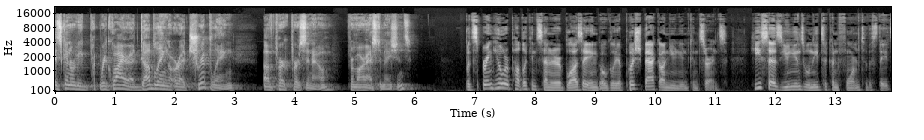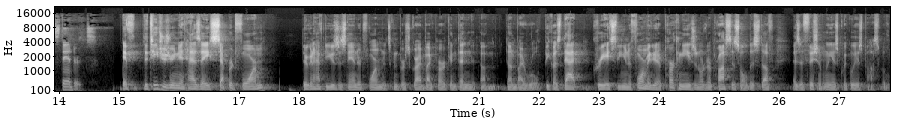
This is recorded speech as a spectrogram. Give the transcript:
it's going to re- require a doubling or a tripling of PERC personnel from our estimations. But Spring Hill Republican Senator Blase Ingoglia pushed back on union concerns. He says unions will need to conform to the state standards. If the teachers union has a separate form, they're going to have to use a standard form that's going to be prescribed by PERC and then um, done by rule because that creates the uniformity that PERC needs in order to process all this stuff as efficiently as quickly as possible.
